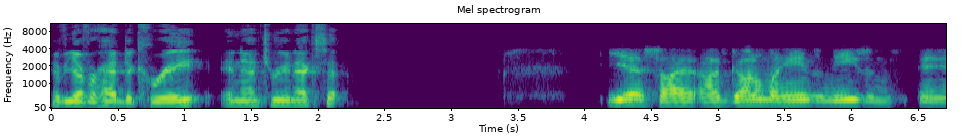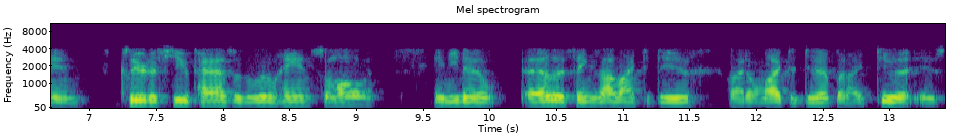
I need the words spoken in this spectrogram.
Have you ever had to create an entry and exit? Yes, I, I've got on my hands and knees and, and cleared a few paths with a little handsaw. And, and, you know, other things I like to do, I don't like to do it, but I do it is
